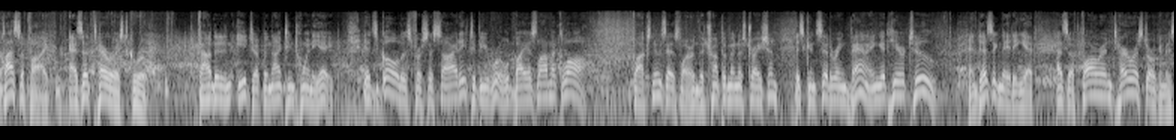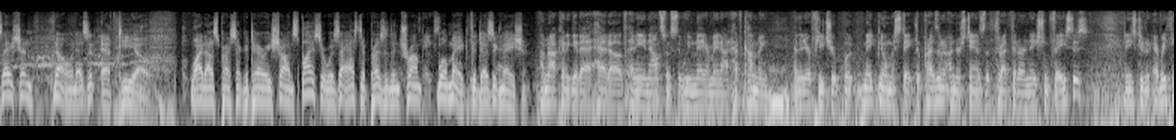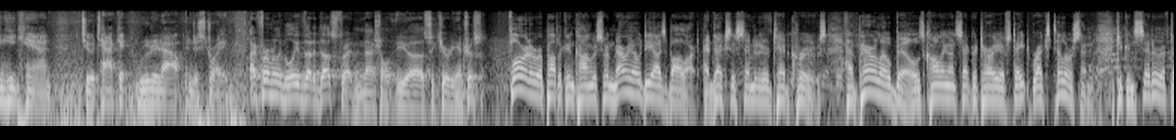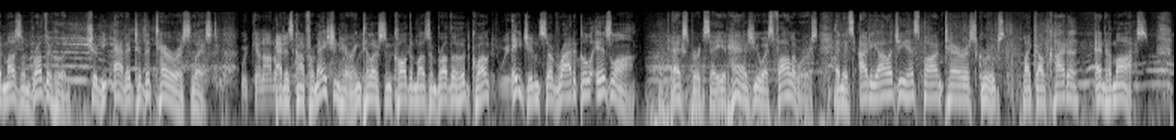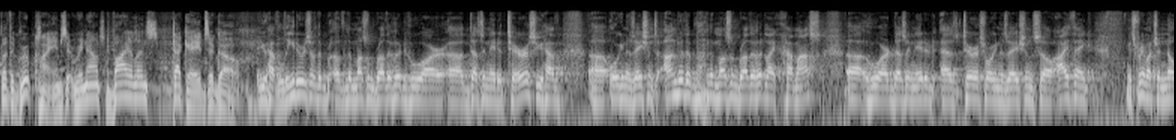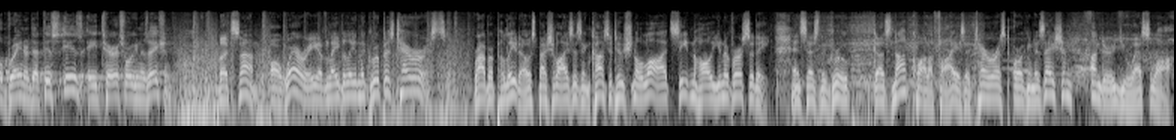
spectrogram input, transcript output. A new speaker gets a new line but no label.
classified as a terrorist group. Founded in Egypt in 1928, its goal is for society to be ruled by Islamic law. Fox News has learned the Trump administration is considering banning it here too and designating it as a foreign terrorist organization known as an FTO. White House Press Secretary Sean Spicer was asked if President Trump will make the designation.
I'm not going to get ahead of any announcements that we may or may not have coming in the near future, but make no mistake, the president understands the threat that our nation faces, and he's going to do everything he can to attack it, root it out, and destroy it.
I firmly believe that it does threaten national uh, security interests.
Florida Republican Congressman Mario Diaz Balart and Texas Senator Ted Cruz have parallel bills calling on Secretary of State Rex Tillerson to consider if the Muslim Brotherhood should be added to the terrorist list. At his confirmation hearing, Tillerson called the Muslim Brotherhood, quote, agents of radical Islam. Experts say it has U.S. followers, and its ideology has spawned terrorist groups like Al Qaeda and Hamas. But the group claims it renounced violence decades ago.
You have leaders of the, of the Muslim Brotherhood who are uh, designated terrorists. You have uh, organizations under the, the, Muslim Brotherhood, like Hamas, uh, who are designated as terrorist organizations. So I think it's pretty much a no brainer that this is a terrorist organization.
But some are wary of labeling the group as terrorists. Robert Pallitto specializes in constitutional law at Seton Hall University and says the group does not qualify as a terrorist organization under U.S. law.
